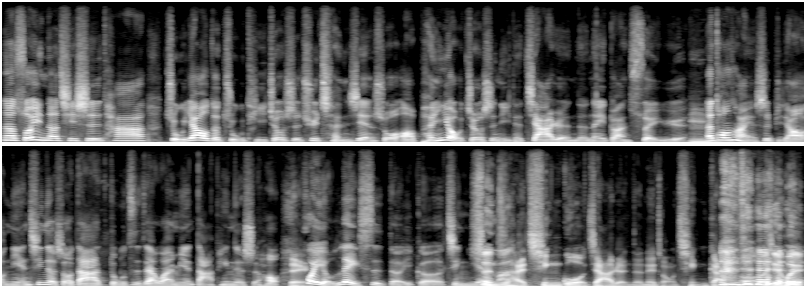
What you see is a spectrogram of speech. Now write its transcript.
那所以呢，其实它主要的主题就是去呈现说，哦，朋友就是你的家人的那段岁月。嗯、那通常也是比较年轻的时候，大家独自在外面打拼的时候，对会有类似的一个经验，甚至还亲过家人的那种情感，哦、而且会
